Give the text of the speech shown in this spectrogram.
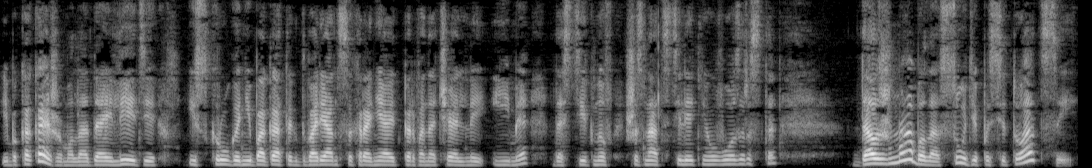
ибо какая же молодая леди из круга небогатых дворян сохраняет первоначальное имя, достигнув шестнадцатилетнего возраста, должна была, судя по ситуации,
